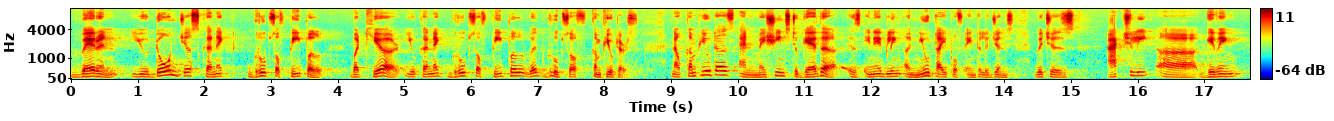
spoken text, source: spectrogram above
wherein you don't just connect groups of people, but here you connect groups of people with groups of computers. Now, computers and machines together is enabling a new type of intelligence, which is actually uh, giving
